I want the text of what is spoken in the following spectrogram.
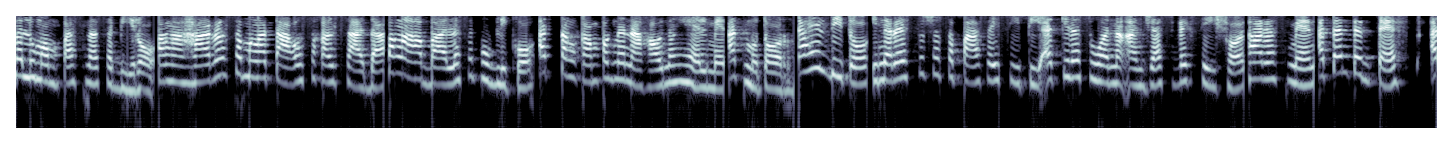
na lumampas na sa biro. Pangaharang sa mga tao sa kalsada, pangaabala sa publiko at tangkang pagnanakaw ng helmet at motor. Dahil dito, inaresto siya sa Pasay City at kinasuhan ng unjust vexation, harassment, attempted theft at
